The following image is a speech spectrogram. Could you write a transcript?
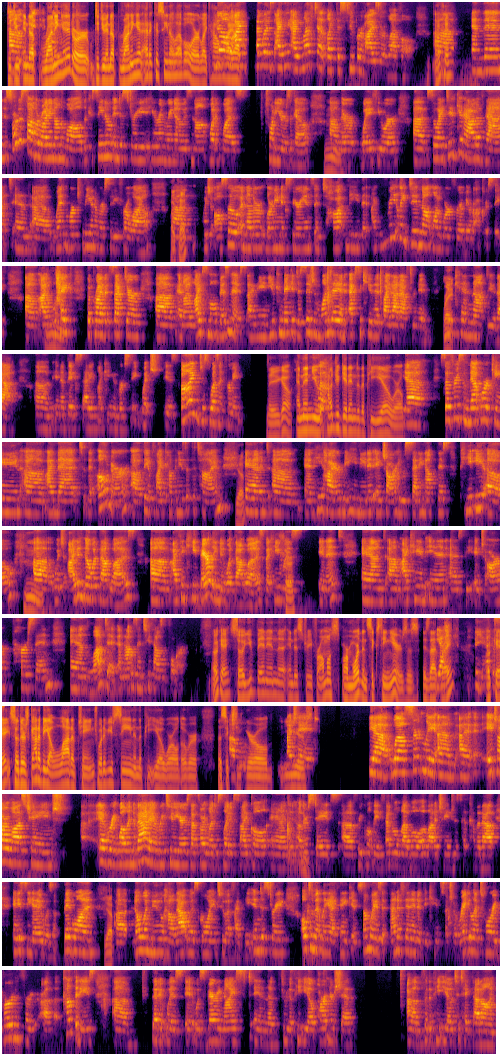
did you Um, end up it- running it, or did you end up running it at a casino level, or like how no? I, I was, I think I left at like the supervisor level. Okay. Um, and then sort of saw the writing on the wall. The casino industry here in Reno is not what it was 20 years ago. Hmm. Um, there are way fewer. Uh, so I did get out of that and uh, went and worked for the university for a while, okay. um, which also another learning experience and taught me that I really did not want to work for a bureaucracy. Um, I Mm. like the private sector um, and I like small business. I mean, you can make a decision one day and execute it by that afternoon. Right. You cannot do that um, in a big setting like a university, which is fine, just wasn't for me. There you go. And then you, how'd you get into the PEO world? Yeah. So through some networking, um, I met the owner of the applied companies at the time, Yep. and um, and he hired me. He needed HR. He was setting up this PEO, Hmm. uh, which I didn't know what that was. Um, I think he barely knew what that was, but he Sure. was in it. And um, I came in as the HR person and loved it. And that was in 2004. Okay, so you've been in the industry for almost or more than 16 years. Is is that Yeah. right? Yes. Okay, so there's got to be a lot of change. What have you seen in the PEO world over the 16 Oh, year old I years? Yeah, well, certainly um, uh, HR laws change every, well, in Nevada, every two years, that's our legislative cycle. And in other states, uh, frequently federal level, a lot of changes have come about. ACA was a big one. Yep. Uh, no one knew how that was going to affect the industry. Ultimately, I think in some ways it benefited. It became such a regulatory burden for uh, companies. Um, that it was it was very nice in the through the PEO partnership um, for the PEO to take that on.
